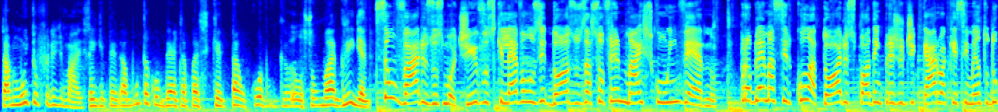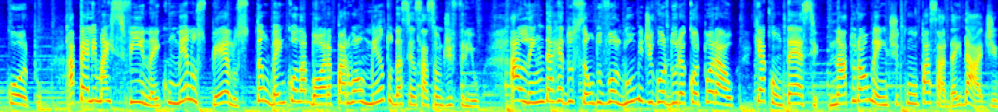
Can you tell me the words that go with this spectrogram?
Tá muito frio demais. Tem que pegar muita coberta para esquentar o corpo, porque eu sou magrinha. São vários os motivos que levam os idosos a sofrer mais com o inverno. Problemas circulatórios podem prejudicar o aquecimento do corpo. A pele mais fina e com menos pelos também colabora para o aumento da sensação de frio, além da redução do volume de gordura corporal, que acontece naturalmente com o passar da idade.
